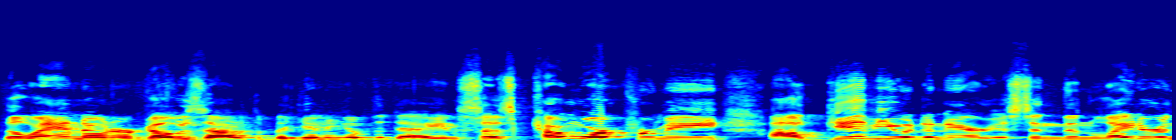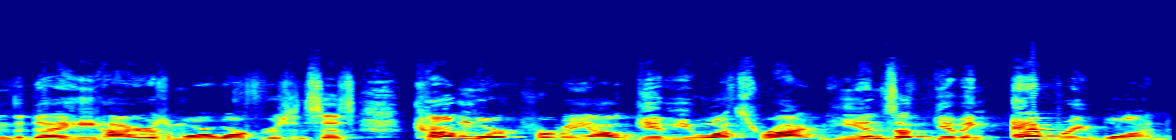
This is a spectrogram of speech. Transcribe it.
The landowner goes out at the beginning of the day and says, Come work for me, I'll give you a denarius. And then later in the day, he hires more workers and says, Come work for me, I'll give you what's right. And he ends up giving everyone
